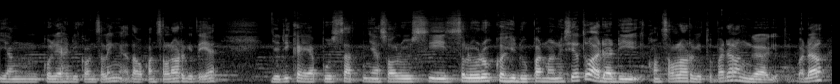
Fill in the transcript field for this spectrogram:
yang kuliah di konseling atau konselor gitu ya. Jadi kayak pusatnya solusi seluruh kehidupan manusia tuh ada di konselor gitu padahal enggak gitu. Padahal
